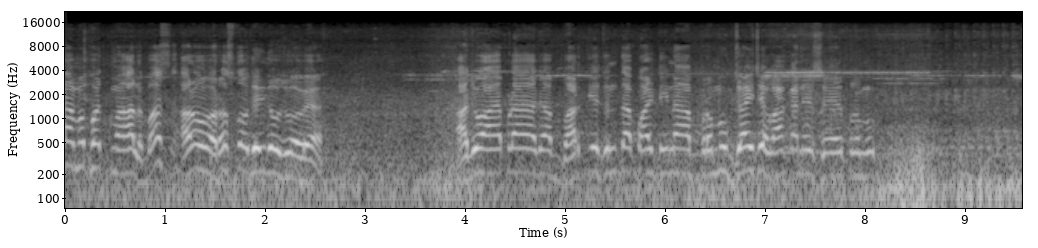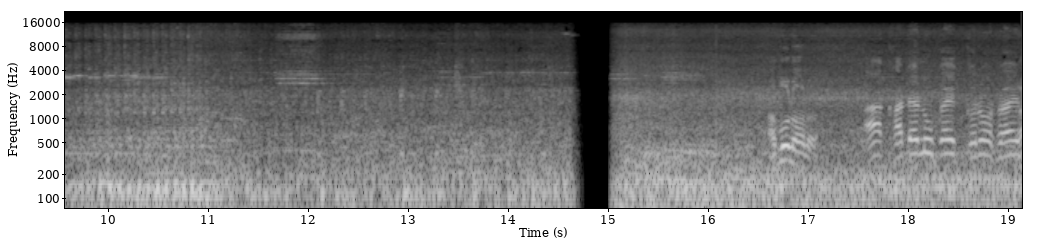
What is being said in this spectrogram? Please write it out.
આ મફતમાં. હાલ બસ, હાલો, રસ્તો દઈ દઉં છું હવે. આ જો આ આપણા ભારતીય જનતા પાર્ટીના પ્રમુખ જાય છે વાંકાનેર શહેર પ્રમુખ. હા બોલો હાલો. આ ખાડાનું કંઈક કરો સાહેબ.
